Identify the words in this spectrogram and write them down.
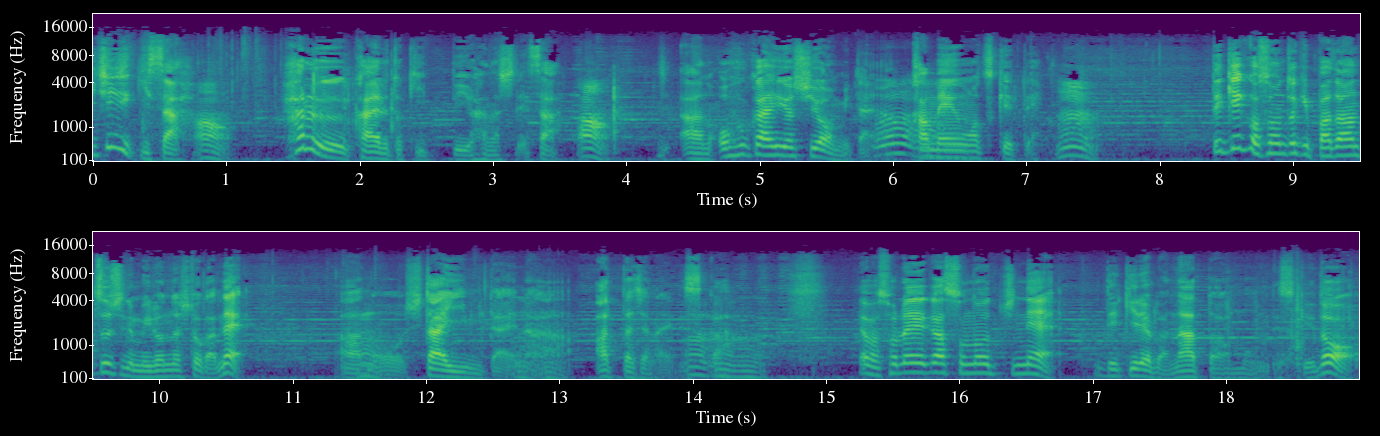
一時期さうん春帰る時っていう話でさうあのオフ会をしようみたいなん仮面をつけて、で結構その時パターン通信でもいろんな人がねあの、したいみたいな、あったじゃないですか、やっぱそれがそのうちねできればなとは思うんですけど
